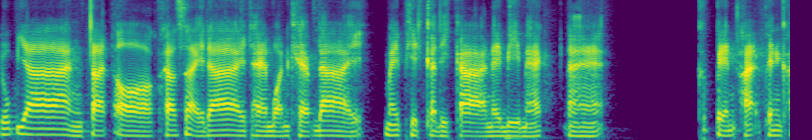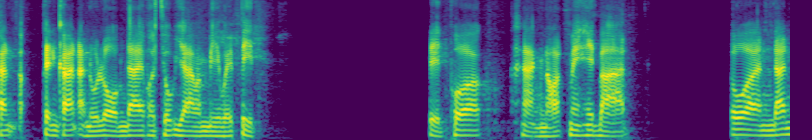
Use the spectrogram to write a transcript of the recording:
ยุบยางตัดออกแล้วใส่ได้แทนบอลแคปได้ ไม่ผิดกติกาใน B-Max นะฮะเป็นเป็นการเป็นการอนุโลมได้เพราะจุบยางมันมีไว้ปิด ปิดพวก หางน็อตไม่ให้บาดส่วนด้าน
